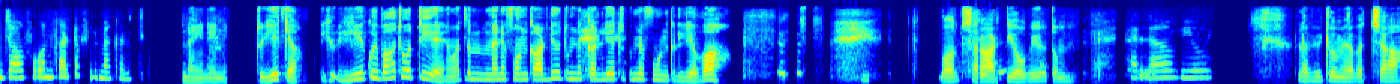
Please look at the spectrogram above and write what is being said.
जाओ फ़ोन काटो फिर मैं करती नहीं नहीं नहीं। तो ये क्या? ये, ये कोई बात होती है? मतलब मैंने फ़ोन काट दिया तुमने कर लिया तो तुमने फ़ोन कर लिया। वाह! बहुत शरारती हो गई हो तुम। I love you love you too मेरा बच्चा।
